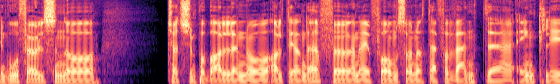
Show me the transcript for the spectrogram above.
den gode følelsen og touchen på ballen og alt det der før han er i form, sånn at jeg forventer egentlig,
